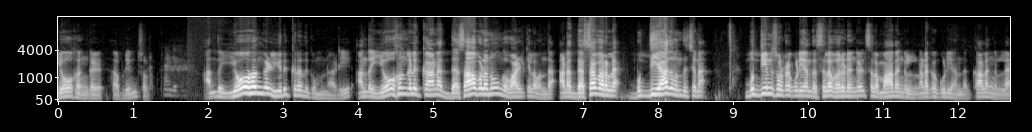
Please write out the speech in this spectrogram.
யோகங்கள் அப்படின்னு சொல்கிறோம் அந்த யோகங்கள் இருக்கிறதுக்கு முன்னாடி அந்த யோகங்களுக்கான தசாபலனும் உங்கள் வாழ்க்கையில் வந்தா. அட தசை வரல புத்தியாவது வந்துச்சுன்னா புத்தின்னு சொல்கிறக்கூடிய அந்த சில வருடங்கள் சில மாதங்கள் நடக்கக்கூடிய அந்த காலங்களில்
